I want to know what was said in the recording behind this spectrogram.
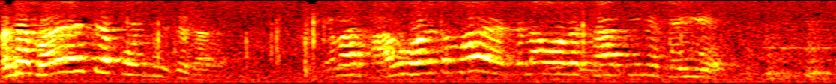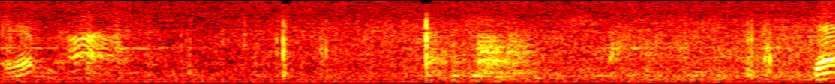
અને મળે છે કોઈ દિવસે એમાં સારું હોય તો મળે ના હવે સાચીને જઈએ. એમ? હા. જય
